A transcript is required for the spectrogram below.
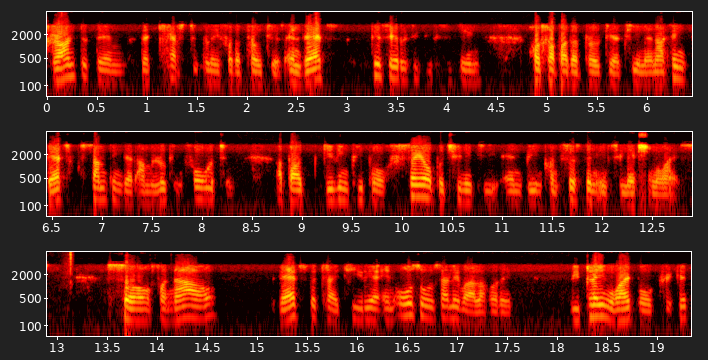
granted them the caps to play for the Proteas, and that's this thing, the Protea team, and I think that's something that I'm looking forward to about giving people fair opportunity and being consistent in selection wise. So for now, that's the criteria. And also, we're playing white ball cricket.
